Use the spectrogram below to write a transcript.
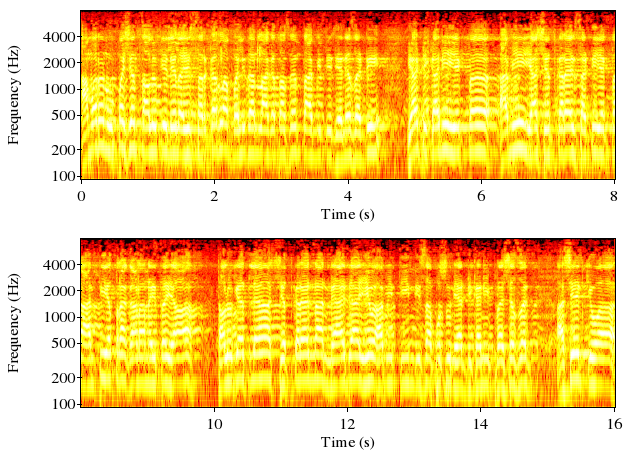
आमरण उपोषण चालू केलेलं आहे. सरकारला बलिदान लागत असेल तर आम्ही ते देण्यासाठी या ठिकाणी एक तर आम्ही या शेतकऱ्यांसाठी एक तर अंत्ययात्रा काढा नाही तर या तालुक्यातल्या शेतकऱ्यांना न्याय द्या हे आम्ही तीन दिवसापासून या ठिकाणी प्रशासक असेल किंवा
